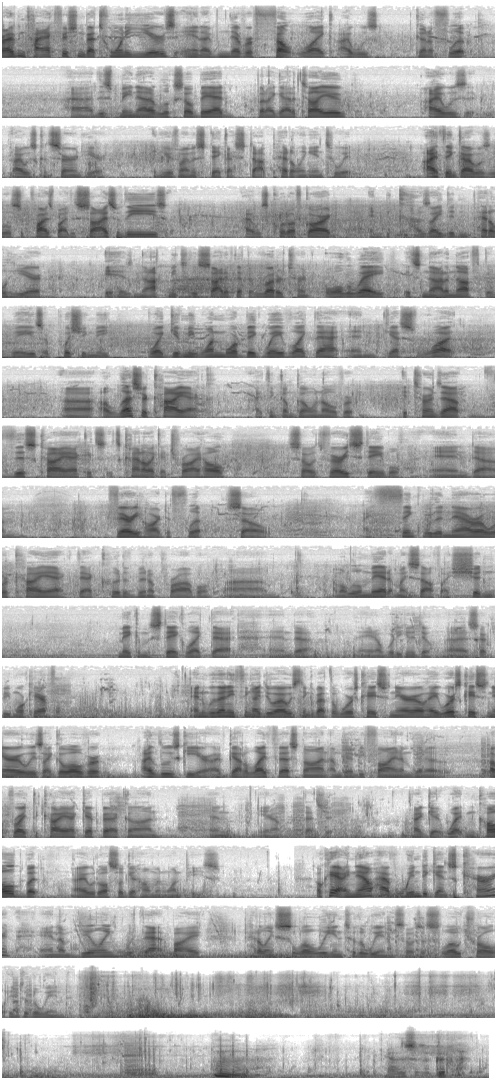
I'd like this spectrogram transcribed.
I've been kayak fishing about 20 years, and I've never felt like I was gonna flip. Uh, this may not have looked so bad, but I got to tell you, I was I was concerned here, and here's my mistake: I stopped pedaling into it. I think I was a little surprised by the size of these. I was caught off guard, and because I didn't pedal here, it has knocked me to the side. I've got the rudder turned all the way. It's not enough. The waves are pushing me. Boy, give me one more big wave like that, and guess what? Uh, a lesser kayak, I think I'm going over. It turns out this kayak, it's it's kind of like a tri-hull, so it's very stable and um, very hard to flip. So I think with a narrower kayak, that could have been a problem. Um, I'm a little mad at myself. I shouldn't make a mistake like that. And uh, you know, what are you going to do? Uh, just have to be more careful. And with anything I do, I always think about the worst case scenario. Hey, worst case scenario is I go over, I lose gear. I've got a life vest on. I'm going to be fine. I'm going to upright the kayak, get back on, and, you know, that's it. I'd get wet and cold, but I would also get home in one piece. Okay, I now have wind against current, and I'm dealing with that by pedaling slowly into the wind. So it's a slow troll into the wind. Hmm. Yeah, this is a good one.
